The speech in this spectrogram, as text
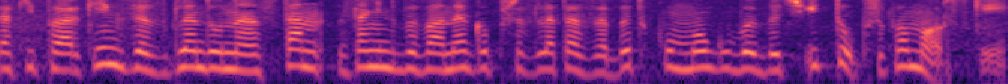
Taki parking ze względu na stan zaniedbywanego przez lata zabytku mógłby być i tu, przy Pomorskiej.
